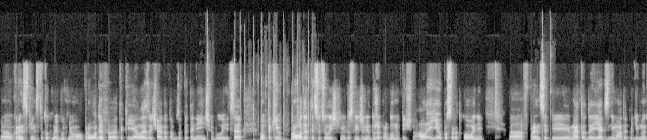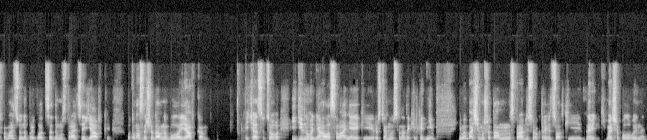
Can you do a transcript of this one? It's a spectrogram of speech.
е, Український інститут майбутнього проводив е, такий, але звичайно там запитання інші були, і це ну такі проводити соціологічні дослідження дуже проблематично. Але є опосередковані в принципі методи, як знімати подібну інформацію. Наприклад, це демонстрація явки. От у нас нещодавно була явка. Під час цього єдиного дня голосування, який розтягнувся на декілька днів, і ми бачимо, що там насправді 43%, і навіть менше половини.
